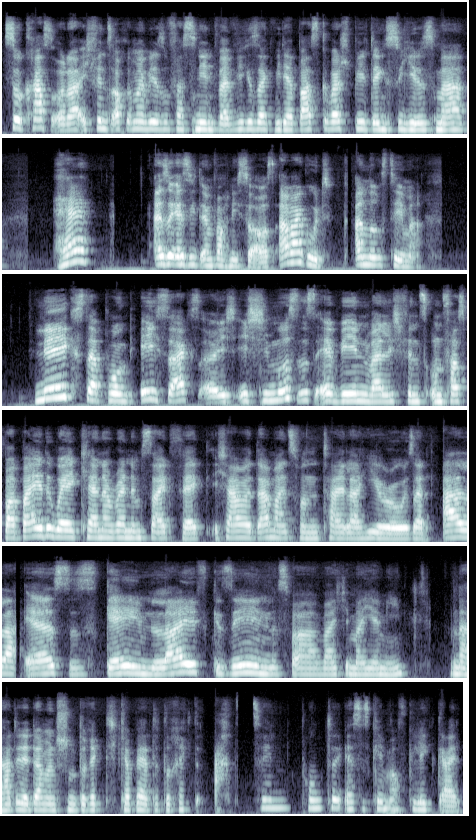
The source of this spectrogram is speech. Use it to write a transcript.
So krass, oder? Ich finde es auch immer wieder so faszinierend, weil, wie gesagt, wie der Basketball spielt, denkst du jedes Mal, hä? Also er sieht einfach nicht so aus. Aber gut, anderes Thema. Nächster Punkt. Ich sag's euch, ich muss es erwähnen, weil ich finde es unfassbar. By the way, kleiner random Side Fact. Ich habe damals von Tyler Hero sein allererstes Game live gesehen. Das war, war ich in Miami. Und da hatte er damals schon direkt, ich glaube, er hatte direkt 18 Punkte, erstes Game aufgelegt. Geil.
